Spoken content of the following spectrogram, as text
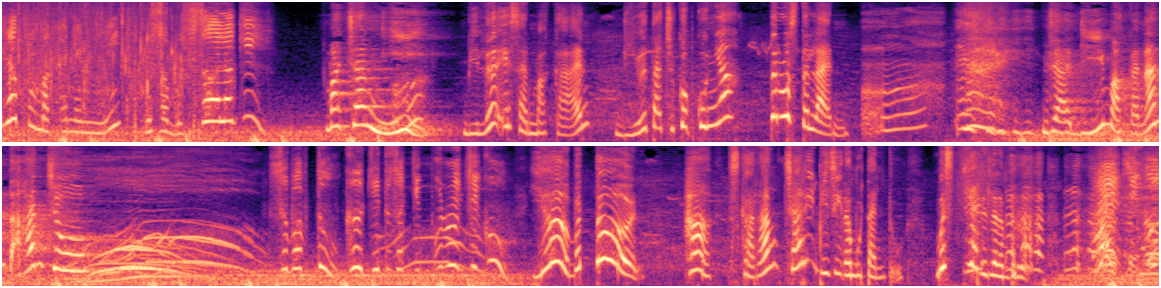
Kenapa makanan ni besar-besar lagi? Macam ni. Bila Ehsan makan, dia tak cukup kunyah, terus telan. Jadi makanan tak hancur. Sebab tu ke kita sakit perut, cikgu? Ya, betul. Ha, sekarang cari biji rambutan tu. Mesti ada dalam perut. Baik, cikgu.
